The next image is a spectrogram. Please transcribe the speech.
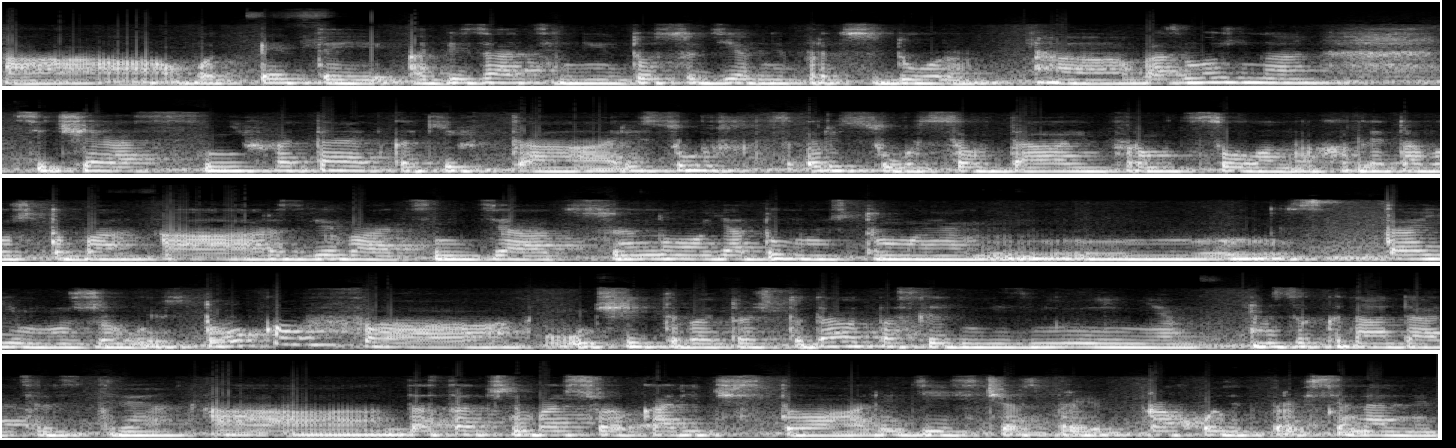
а, вот этой обязательной досудебной процедуры. А, возможно, сейчас не хватает каких-то ресурс, ресурсов да, информационных для того, чтобы а, развивать медиацию, но я думаю, что мы стоим уже у истоков, а, учитывая то, что да, последние изменения законодательстве, а, достаточно большое количество людей сейчас проходит профессиональную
